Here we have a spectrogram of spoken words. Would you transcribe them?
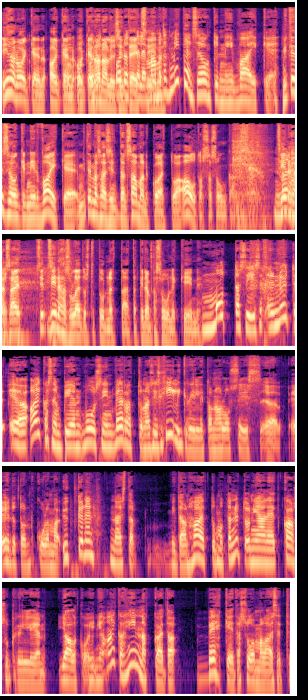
Ihan oikein, oikein, oikein odot- analyysin teit siinä. mutta miten se onkin niin vaikea? Miten se onkin niin vaikea? Miten mä saisin tämän saman koettua autossa sun kanssa? No siinähän, niin. sä et, si- siinähän sulla ei tuosta tunnetta, että pidänpä suuni kiinni. Mutta siis nyt äh, aikaisempien vuosiin verrattuna, siis hiiligrillit on ollut siis äh, ehdoton kuulemma ykkönen näistä, mitä on haettu, mutta nyt on jääneet kaasugrillien jalkoihin ja aika hinnakkaita vehkeitä suomalaiset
